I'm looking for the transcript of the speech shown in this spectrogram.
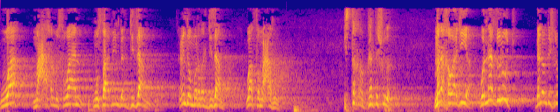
ومعها نسوان مصابين بالجزام. عندهم مرض الجزام. واقفة معاهم. استغرب قال ده شو ده؟ مرأة خواجية والناس زنوج. قال لهم شنو؟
